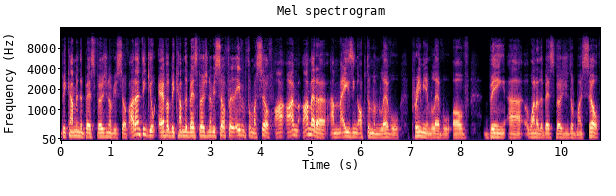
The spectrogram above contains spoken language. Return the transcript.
becoming the best version of yourself. I don't think you'll ever become the best version of yourself. Even for myself, I, am I'm, I'm at an amazing optimum level, premium level of being uh, one of the best versions of myself.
